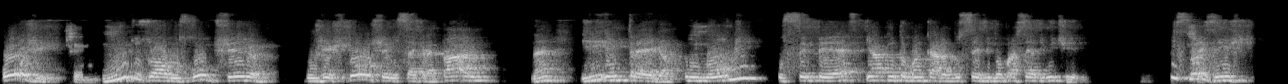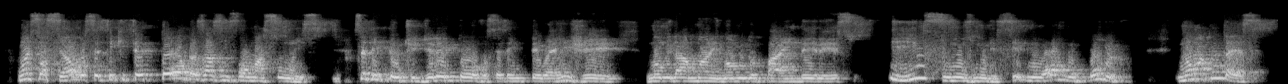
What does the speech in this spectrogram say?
Hoje, Sim. muitos órgãos públicos chega o gestor, chega o secretário, né, e entrega o nome, o CPF e a conta bancária do servidor para ser admitido. Isso não existe. No é social, você tem que ter todas as informações. Você tem que ter o título de eleitor, você tem que ter o RG, nome da mãe, nome do pai, endereço. E isso nos municípios, no órgão público, não acontece.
